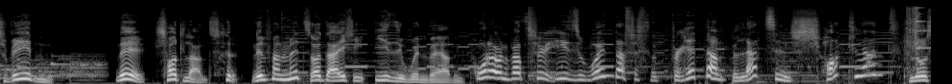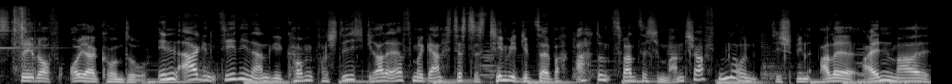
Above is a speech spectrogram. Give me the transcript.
Schweden. Nee, Schottland. Nimmt man mit, sollte eigentlich ein Easy Win werden. Oder und was für Easy Win? Das ist ein dritter Platz in Schottland? Plus 10 auf euer Konto. In Argentinien angekommen, verstehe ich gerade erstmal gar nicht das System. Hier gibt es einfach 28 Mannschaften und die spielen alle einmal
